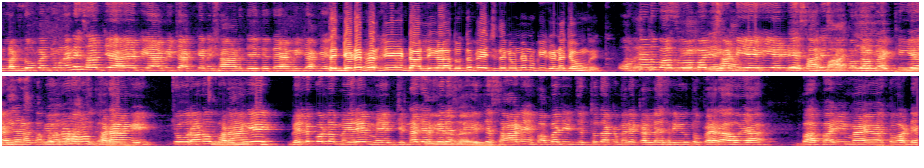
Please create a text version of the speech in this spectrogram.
ਲੰਡੂ ਪੰਜੂ ਨੇ ਨਹੀਂ ਸਾਜਿਆ ਹੈ ਵੀ ਐਵੇਂ ਚੱਕ ਕੇ ਨਿਸ਼ਾਨ ਦੇ ਦੇ ਤੇ ਐਵੇਂ ਹੀ ਜਾ ਕੇ ਤੇ ਜਿਹੜੇ ਫਿਰ ਜੀ ਡਾਲੀ ਵਾਲਾ ਦੁੱਧ ਵੇਚਦੇ ਨੇ ਉਹਨਾਂ ਨੂੰ ਕੀ ਕਹਿਣਾ ਚਾਹੋਗੇ? ਉਹਨਾਂ ਨੂੰ ਬਸ ਬਾਬਾ ਜੀ ਸਾਡੀ ਇਹੀ ਹੈ ਜਿਹੜੀ ਸਾਰੀ ਸੰਪਰਦਾ ਬੈਠੀ ਹੈ ਵੀ ਉਹਨਾਂ ਨੂੰ ਫੜਾਂਗੇ ਚੋਰਾਂ ਨੂੰ ਫੜਾਂਗੇ। ਬਿਲਕੁਲ ਮੇਰੇ ਜਿੰਨਾ ਚਿਰ ਮੇਰੇ ਸਰੀਰ 'ਚ ਸਾਹ ਨੇ ਬਾਬਾ ਜੀ ਜਿੱਥੋਂ ਤੱਕ ਮੇਰੇ ਕੱਲੇ ਸਰੀਰ ਤੋਂ ਪਹਿਰਾ ਹੋਇਆ ਬਾਬਾ ਜੀ ਮੈਂ ਤੁਹਾਡੇ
